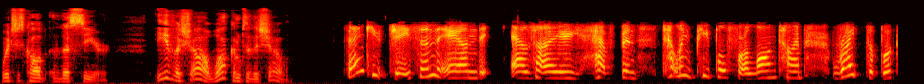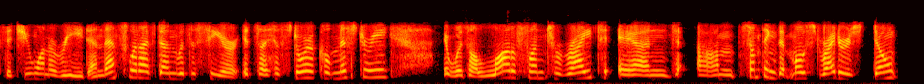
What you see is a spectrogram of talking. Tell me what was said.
which is called The Seer. Eva Shaw, welcome to the show. Thank you, Jason. And as I have been telling people for a long time, write the book that you want to read. And that's what I've done with The Seer. It's a historical mystery. It was a lot of fun to write and um, something that most writers don't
